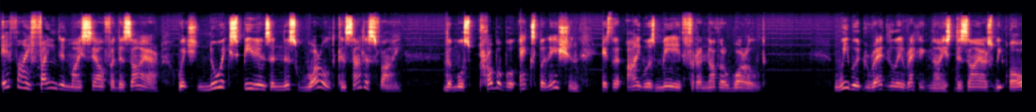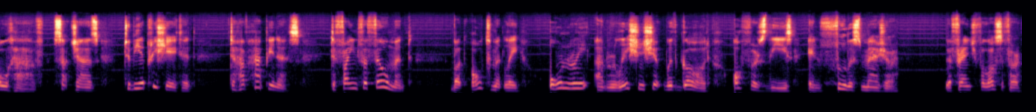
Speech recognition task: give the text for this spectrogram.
If I find in myself a desire which no experience in this world can satisfy, the most probable explanation is that I was made for another world. We would readily recognize desires we all have, such as to be appreciated, to have happiness, to find fulfillment, but ultimately only a relationship with God offers these in fullest measure the French philosopher,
